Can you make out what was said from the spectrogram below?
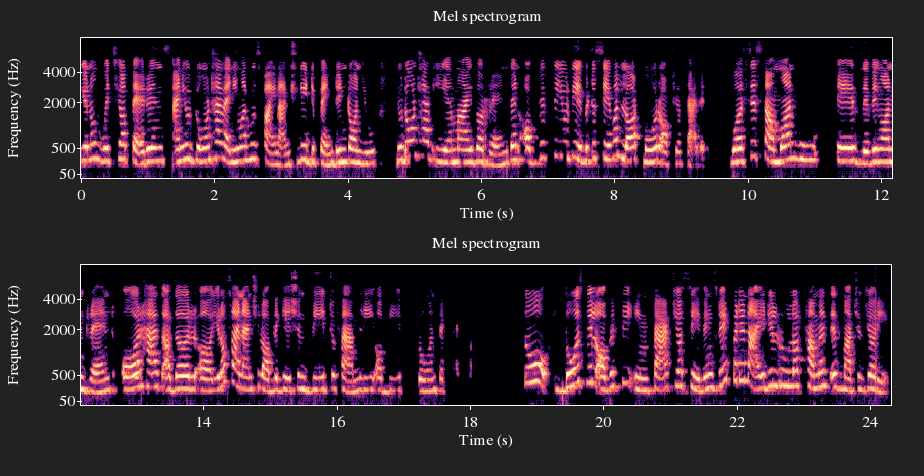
you know, with your parents and you don't have anyone who's financially dependent on you, you don't have EMIs or rent, then obviously you'll be able to save a lot more of your salary versus someone who stays living on rent or has other, uh, you know, financial obligations, be it to family or be it loans, etc. So those will obviously impact your savings rate, but an ideal rule of thumb is as much as your age.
